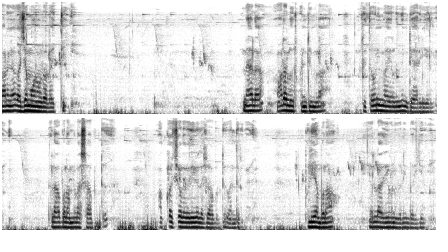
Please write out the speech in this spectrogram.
பாருங்க கஜமோகனோட லத்தி. மேலே ஆடலூர் பன்றிமலை இப்படி தோணி மலையிலேருந்து இங்கிட்டு இறங்கியிருக்கு. பலாப்பழம்லாம் சாப்பிட்டு மக்காச்சோள விதைகளை சாப்பிட்டு வந்திருக்கு. புளியாம்பழம் எல்லா தீவனங்களையும் பறிக்கிறது.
